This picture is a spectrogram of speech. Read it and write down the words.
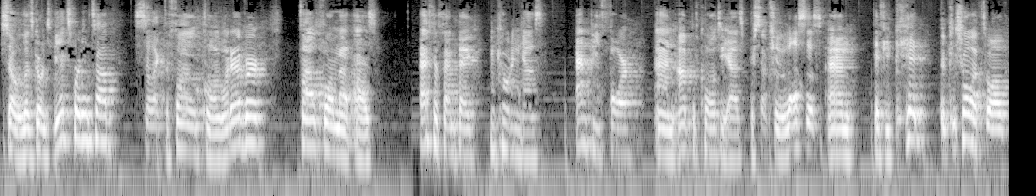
So let's go into the exporting tab select the file, call whatever, file format as FFmpeg, encoding as MP4, and output quality as perceptually lossless. And if you hit the Control F12,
